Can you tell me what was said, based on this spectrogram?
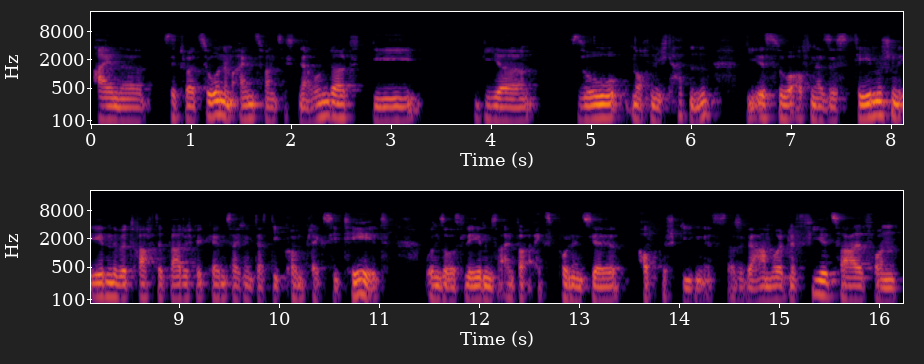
eine Situation im 21. Jahrhundert, die wir so noch nicht hatten. Die ist so auf einer systemischen Ebene betrachtet dadurch gekennzeichnet, dass die Komplexität unseres Lebens einfach exponentiell aufgestiegen ist. Also wir haben heute eine Vielzahl von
